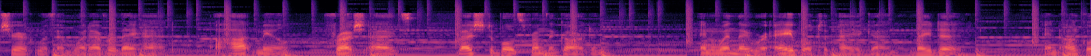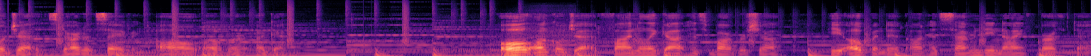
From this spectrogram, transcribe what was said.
shared with him whatever they had a hot meal, fresh eggs, vegetables from the garden, and when they were able to pay again, they did. And Uncle Jed started saving all over again. Old Uncle Jed finally got his barber shop. He opened it on his 79th birthday.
